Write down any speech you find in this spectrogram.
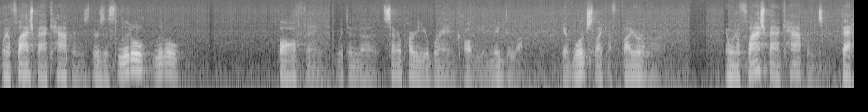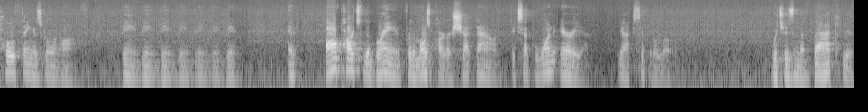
when a flashback happens, there's this little, little ball thing within the center part of your brain called the amygdala. It works like a fire alarm. And when a flashback happens, that whole thing is going off beam, beam, beam, beam, beam, beam, beam. And all parts of the brain, for the most part, are shut down except one area, the occipital lobe, which is in the back here.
